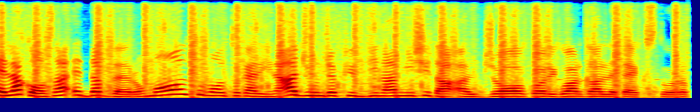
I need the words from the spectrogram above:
E la cosa è davvero molto molto carina, aggiunge più dinamicità al gioco riguardo alle texture.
